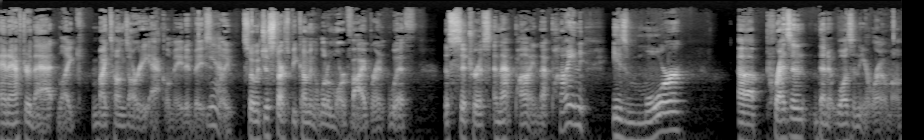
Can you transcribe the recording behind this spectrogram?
and after that, like my tongue's already acclimated basically. Yeah. So it just starts becoming a little more vibrant with the citrus and that pine. That pine is more uh, present than it was in the aroma.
